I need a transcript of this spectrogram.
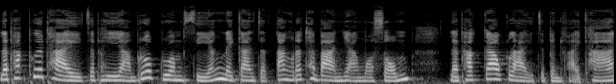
และพักเพื่อไทยจะพยายามรวบรวมเสียงในการจัดตั้งรัฐบาลอย่างเหมาะสม และพักก้าวไกลจะเป็นฝ่ายค้าน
